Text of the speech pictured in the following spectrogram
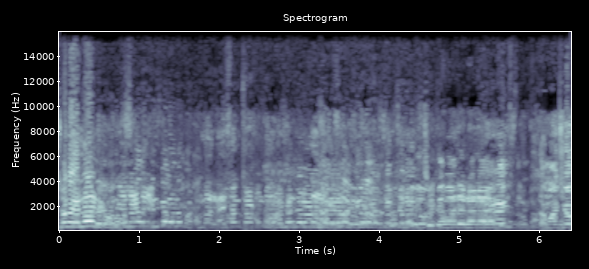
చలో వెళ్ళండి రేషన్ కార్డు తమాషా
